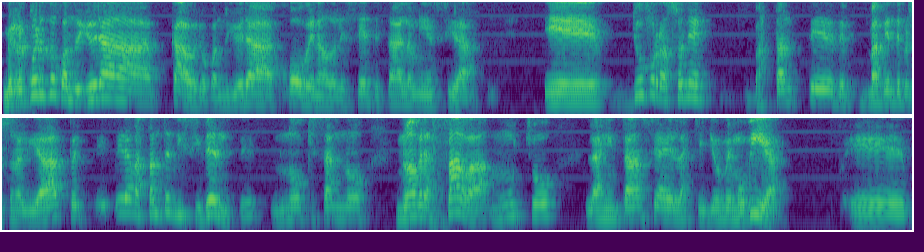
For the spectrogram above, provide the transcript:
Me recuerdo cuando yo era cabro, cuando yo era joven, adolescente, estaba en la universidad, eh, yo por razones bastante, más bien de personalidad, era bastante disidente, no, quizás no, no abrazaba mucho las instancias en las que yo me movía. Eh,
